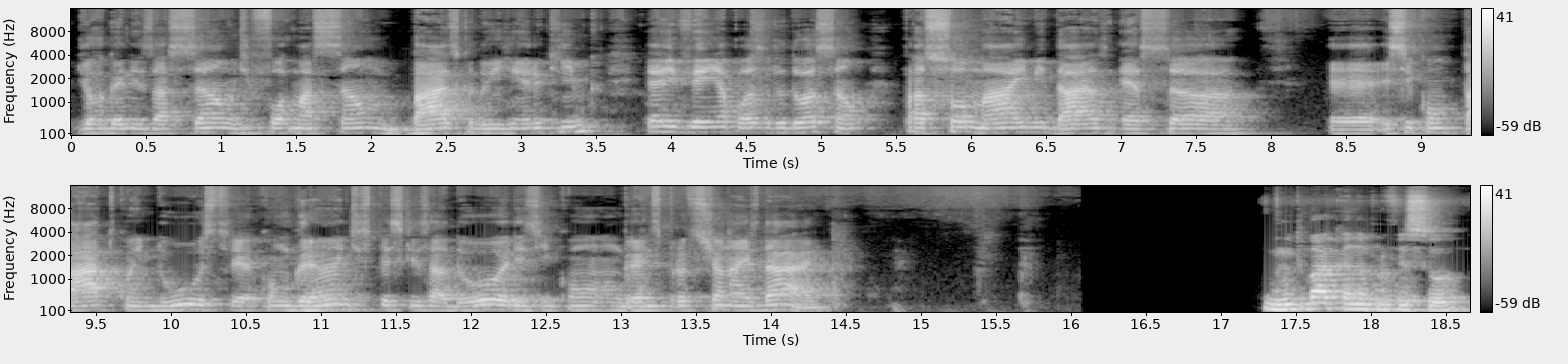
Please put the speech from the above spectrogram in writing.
de organização, de formação básica do engenheiro químico, e aí vem a pós-graduação para somar e me dar essa, é, esse contato com a indústria, com grandes pesquisadores e com grandes profissionais da área. Muito bacana, professor.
